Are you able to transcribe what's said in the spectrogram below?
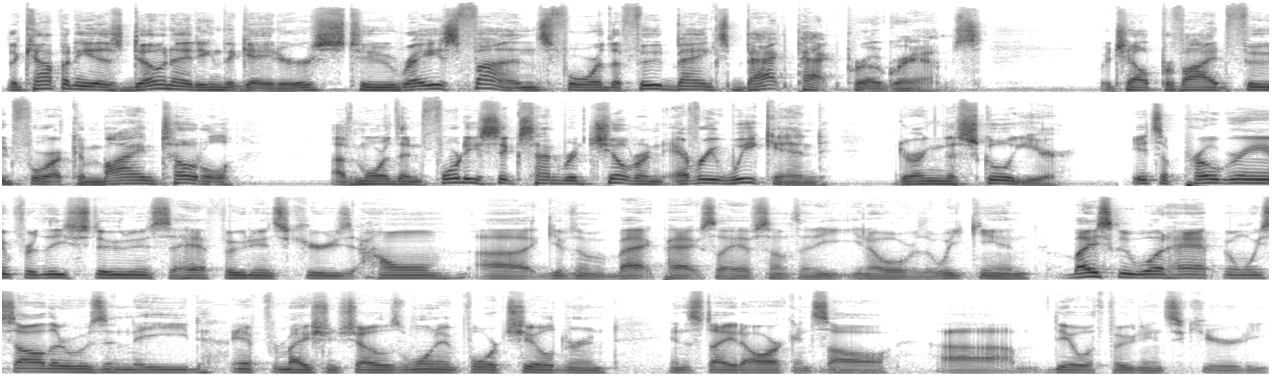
the company is donating the Gators to raise funds for the food bank's backpack programs, which help provide food for a combined total of more than 4,600 children every weekend during the school year. It's a program for these students that have food insecurities at home. Uh, it gives them a backpack so they have something to eat, you know, over the weekend. Basically, what happened, we saw there was a need. Information shows one in four children in the state of Arkansas um, deal with food insecurity,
